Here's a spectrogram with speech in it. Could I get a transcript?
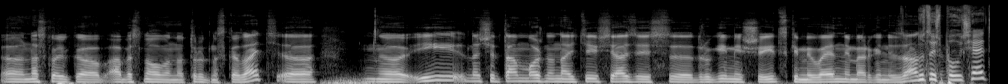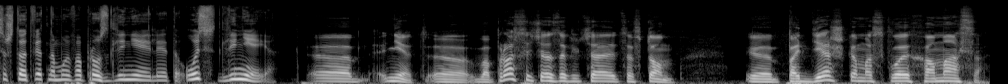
Э, насколько обоснованно, трудно сказать. Э, э, и, значит, там можно найти связи с другими шиитскими военными организациями. Ну, то есть получается, что ответ на мой вопрос длиннее или это ось длиннее? Нет, вопрос сейчас заключается в том, поддержка Москвой Хамаса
